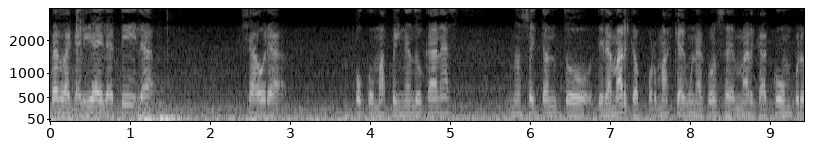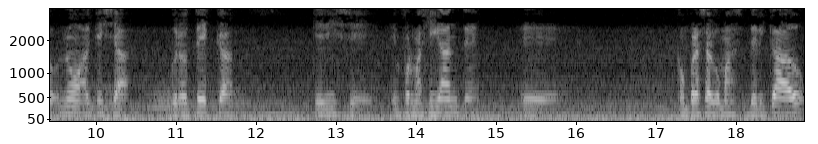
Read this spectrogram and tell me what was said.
ver la calidad de la tela. Ya ahora un poco más peinando canas, no soy tanto de la marca, por más que alguna cosa de marca compro, no aquella grotesca que dice en forma gigante, eh, compras algo más delicado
